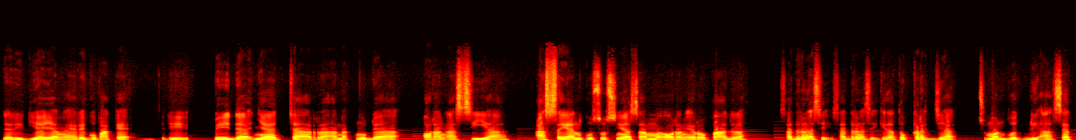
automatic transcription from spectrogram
dari dia yang akhirnya gue pakai. Jadi bedanya cara anak muda orang Asia, ASEAN khususnya sama orang Eropa adalah sadar nggak sih? Sadar nggak sih kita tuh kerja cuman buat beli aset,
